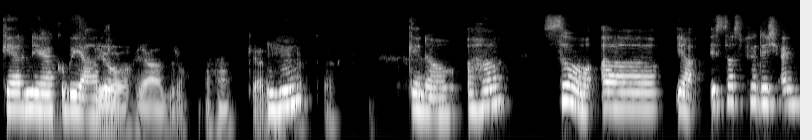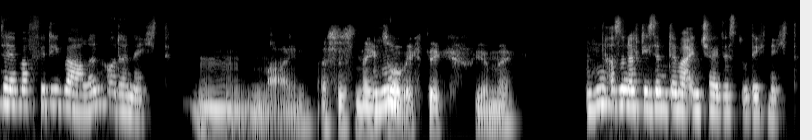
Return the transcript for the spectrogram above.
Kern je jakoby jádro. Jo, jádro. Aha, Kernkraftwerk. Mhm. Genau, aha. So, uh, ja, ist das für dich ein Thema für die Wahlen oder nicht? Hm, nein, es ist nicht mhm. so wichtig für mich. Mhm, also nach diesem Thema entscheidest du dich nicht.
